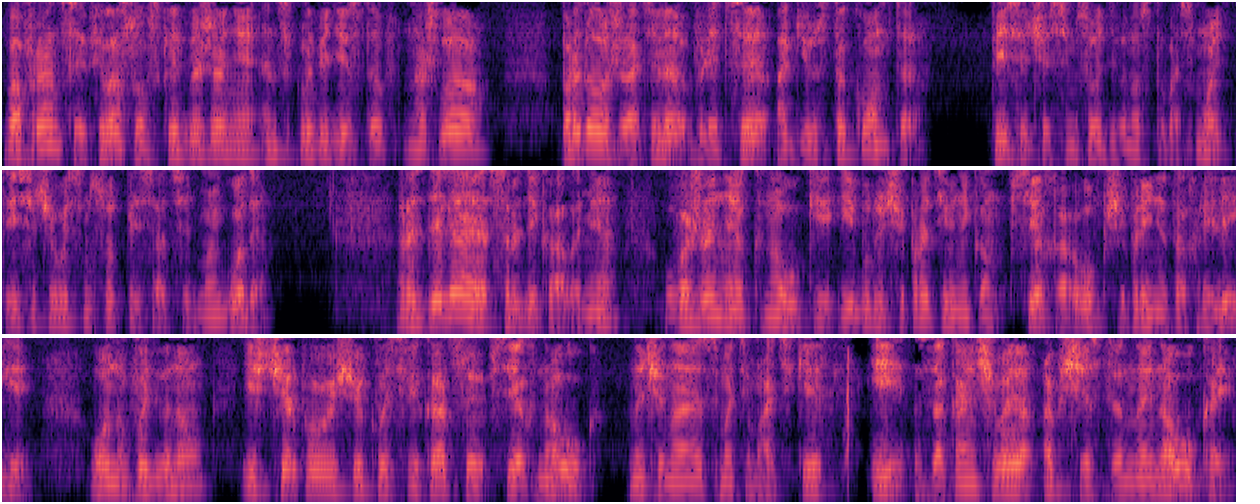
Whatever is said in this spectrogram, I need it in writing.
Во Франции философское движение энциклопедистов нашло продолжателя в лице Агюста Конта 1798-1857 годы. Разделяя с радикалами уважение к науке и будучи противником всех общепринятых религий, он выдвинул исчерпывающую классификацию всех наук, начиная с математики и заканчивая общественной наукой.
